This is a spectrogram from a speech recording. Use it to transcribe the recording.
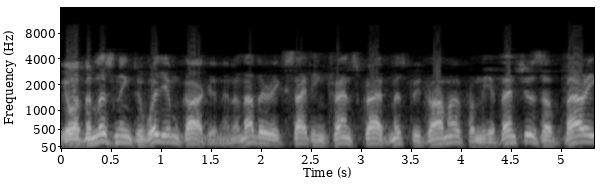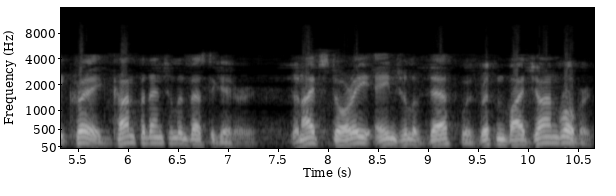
You have been listening to William Gargan in another exciting transcribed mystery drama from the adventures of Barrie Craig, confidential investigator. Tonight's story, Angel of Death, was written by John Roeburt.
